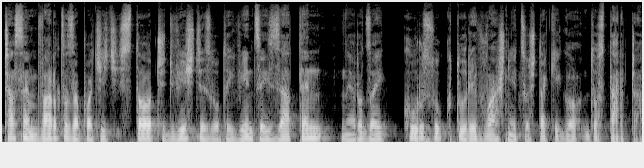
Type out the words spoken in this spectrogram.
czasem warto zapłacić 100 czy 200 zł więcej za ten rodzaj kursu, który właśnie coś takiego dostarcza.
